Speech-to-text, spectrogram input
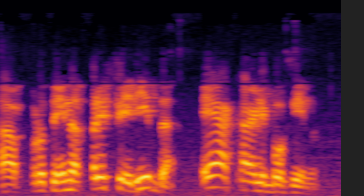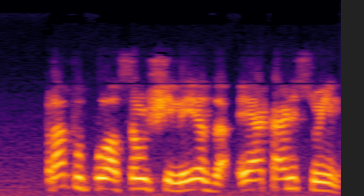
a proteína preferida é a carne bovina. Para a população chinesa, é a carne suína.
